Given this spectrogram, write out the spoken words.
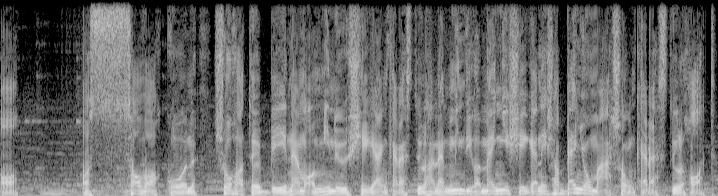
a a szavakon, soha többé nem a minőségen keresztül, hanem mindig a mennyiségen és a benyomáson keresztül hat.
